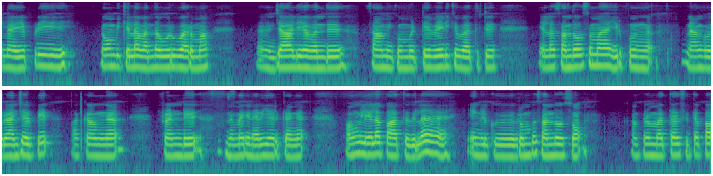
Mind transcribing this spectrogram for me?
இல்லை எப்படி நோம்பிக்கெல்லாம் வந்தால் ஒரு வாரமாக ஜாலியாக வந்து சாமி கும்பிட்டு வேடிக்கை பார்த்துட்டு எல்லாம் சந்தோஷமாக இருப்போங்க. நாங்கள் ஒரு அஞ்சாறு பேர் அக்காவுங்க ஃப்ரெண்டு இந்த மாதிரி நிறைய இருக்காங்க. அவங்களையெல்லாம் பார்த்ததுல எங்களுக்கு ரொம்ப சந்தோஷம். அப்புறம் பார்த்தா சித்தப்பா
